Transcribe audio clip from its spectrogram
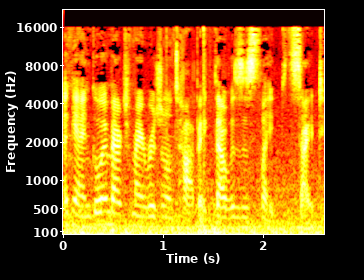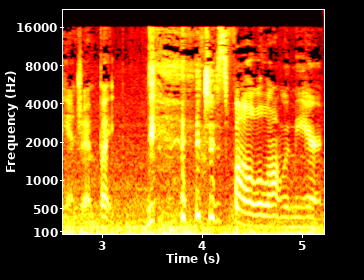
again, going back to my original topic, that was a slight side tangent, but just follow along with me here.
